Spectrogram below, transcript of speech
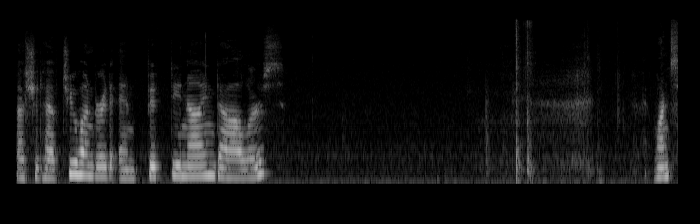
I should have $259. Once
